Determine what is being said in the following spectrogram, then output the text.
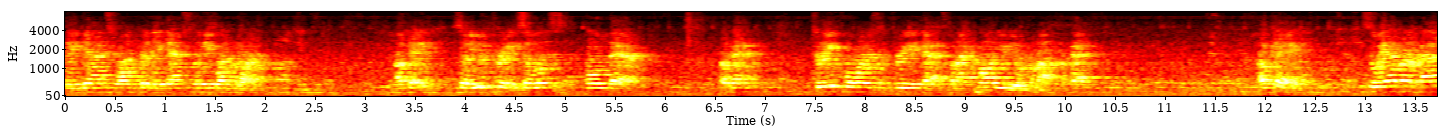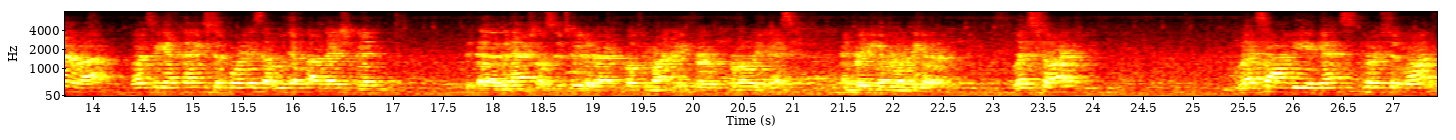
the against, one for the against, we need one more. hold there. Okay? Three fours and three against. When I call you, you'll come up, okay? Okay, so we have our banner up. Once again, thanks to Fortis Abuja Foundation and uh, the National Institute of Agriculture Marketing for promoting this and bringing everyone together. Let's start. Let's have the against person one.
